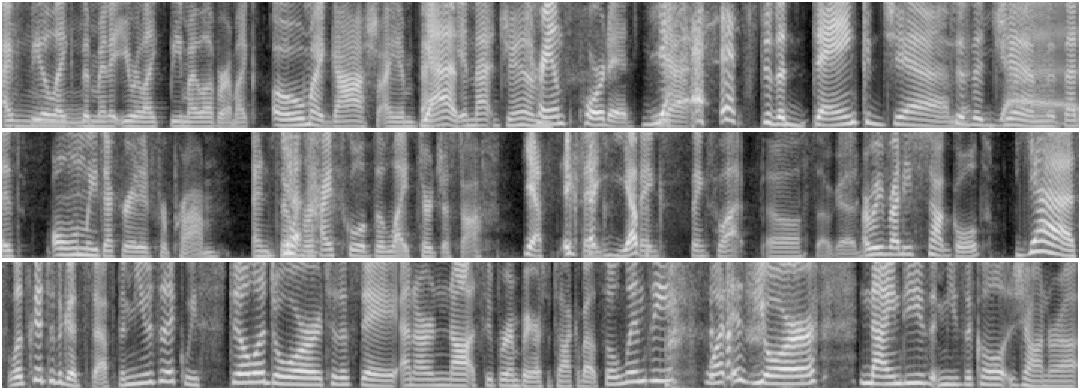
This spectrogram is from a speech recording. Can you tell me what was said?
I feel like the mm. minute you were like, be my lover, I'm like, oh my gosh, I am back yes, in that gym. transported. Yes. Yes, to the dank gym. to the gym that is only decorated for prom. And so Yeah. for high school, the lights are just off. Yes, exactly. Thanks. Yep. Thanks. Thanks a lot. Oh, so good. Are we ready to talk gold? Yes, let's get to the good stuff. The music we still adore to this day and are not super embarrassed to talk about. So, Lindsay, what is your 90s musical genre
